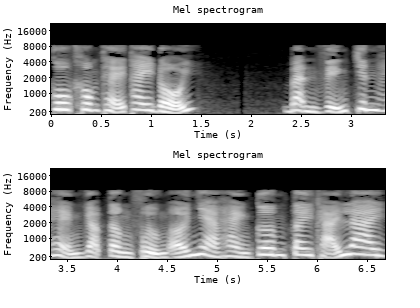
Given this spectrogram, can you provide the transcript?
cô không thể thay đổi. Bành viễn Chinh hẹn gặp Tần Phượng ở nhà hàng cơm Tây Khải Lai.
